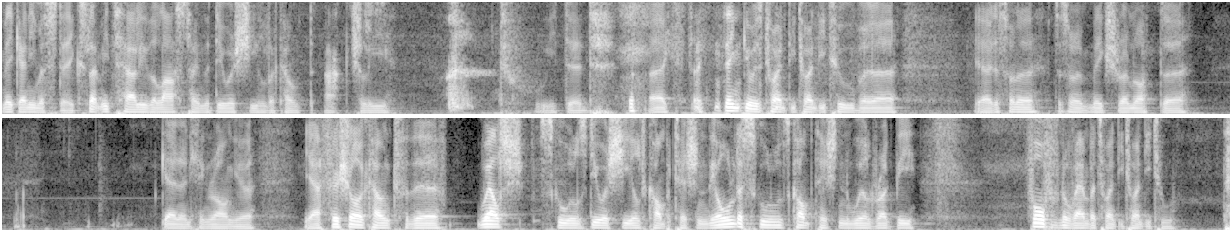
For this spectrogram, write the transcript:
make any mistakes, let me tell you the last time the Dewar Shield account actually tweeted. I, th- I think it was 2022, but uh, yeah, I just wanna just wanna make sure I'm not uh, getting anything wrong here. Yeah, official account for the Welsh schools Dewar Shield competition, the oldest schools competition in World Rugby, 4th of November 2022.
